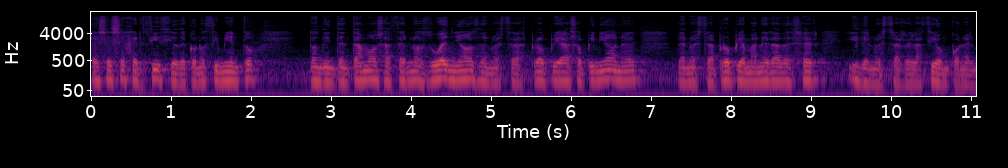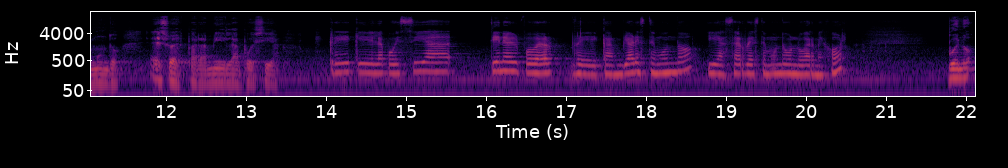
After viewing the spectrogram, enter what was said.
es ese ejercicio de conocimiento donde intentamos hacernos dueños de nuestras propias opiniones, de nuestra propia manera de ser y de nuestra relación con el mundo. Eso es para mí la poesía. ¿Cree que la poesía tiene el poder de cambiar este mundo y hacer de este mundo un lugar mejor? Bueno,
